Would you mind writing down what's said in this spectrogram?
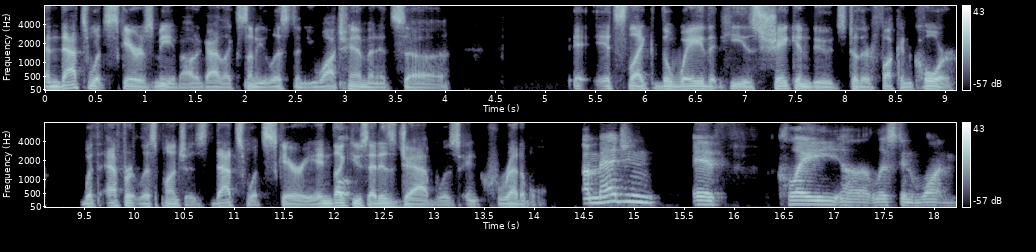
And that's what scares me about a guy like Sonny Liston. You watch him, and it's uh, it, it's like the way that he's shaking dudes to their fucking core with effortless punches. That's what's scary. And like you said, his jab was incredible. Imagine if Clay uh, Liston one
